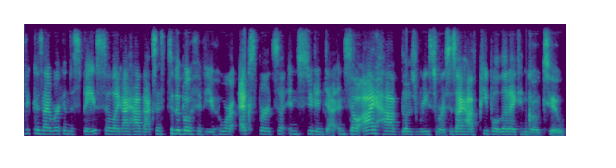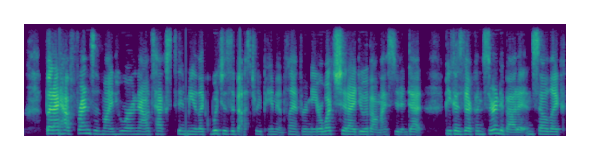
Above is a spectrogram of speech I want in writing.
because I work in the space so like I have access to the both of you who are experts in student debt. And so I have those resources. I have people that I can go to. But I have friends of mine who are now texting me like which is the best repayment plan for me or what should I do about my student debt because they're concerned about it. And so like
